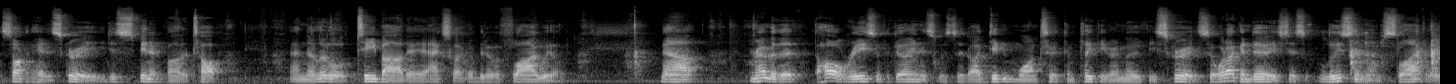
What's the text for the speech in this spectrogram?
socket headed screw, you just spin it by the top and the little T-bar there acts like a bit of a flywheel. Now remember that the whole reason for doing this was that I didn't want to completely remove these screws. So what I can do is just loosen them slightly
